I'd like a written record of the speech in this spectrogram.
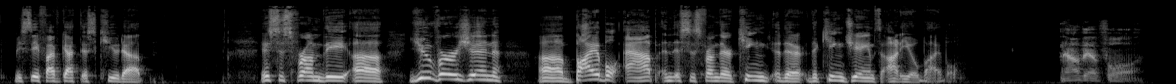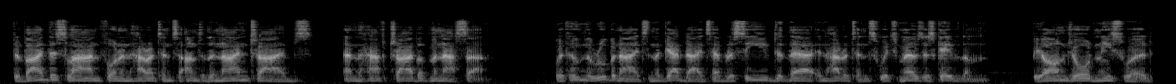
let me see if I've got this queued up. This is from the uh, YouVersion uh, Bible app, and this is from their King, their, the King James Audio Bible. Now, therefore, divide this land for an inheritance unto the nine tribes and the half tribe of Manasseh, with whom the Reubenites and the Gadites have received their inheritance, which Moses gave them, beyond Jordan eastward,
